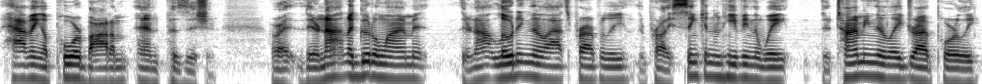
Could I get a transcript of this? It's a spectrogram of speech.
having a poor bottom end position. All right, they're not in a good alignment. They're not loading their lats properly. They're probably sinking and heaving the weight. They're timing their leg drive poorly.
